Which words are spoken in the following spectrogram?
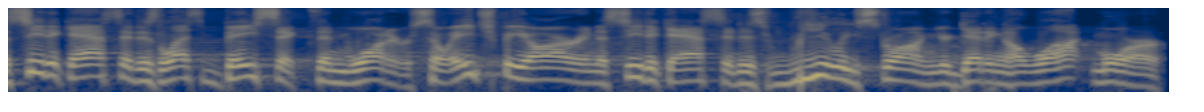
acetic acid is less basic than water. So HBr and acetic acid is really strong. You're getting a lot more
